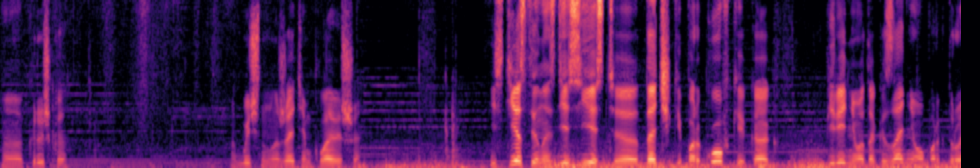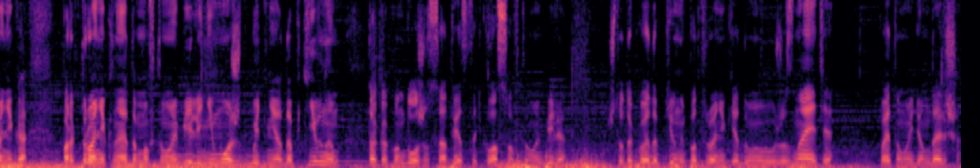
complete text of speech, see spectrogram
э, крышка обычным нажатием клавиши. Естественно, здесь есть э, датчики парковки, как переднего, так и заднего парктроника. Парктроник на этом автомобиле не может быть неадаптивным, так как он должен соответствовать классу автомобиля. Что такое адаптивный парктроник, я думаю, вы уже знаете поэтому идем дальше.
